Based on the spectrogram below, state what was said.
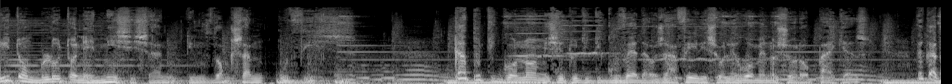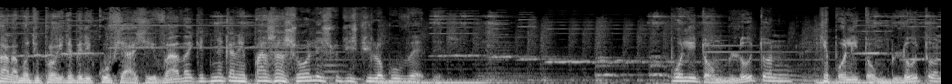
Πολλοί τον πλούτον εμίσησαν, την δόξαν ουδείς. Κάπου την κονόμησε τούτη την κουβέντα ο Ζαφύρης ο λεγόμενος Οροπάκιας Δεν κατάλαβε ότι πρόκειται περί κούφια αχιβάδα και την έκανε πάσα σε όλες του τις ψιλοκουβέντες. Πολύ τον πλούτον και πολύ τον πλούτον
